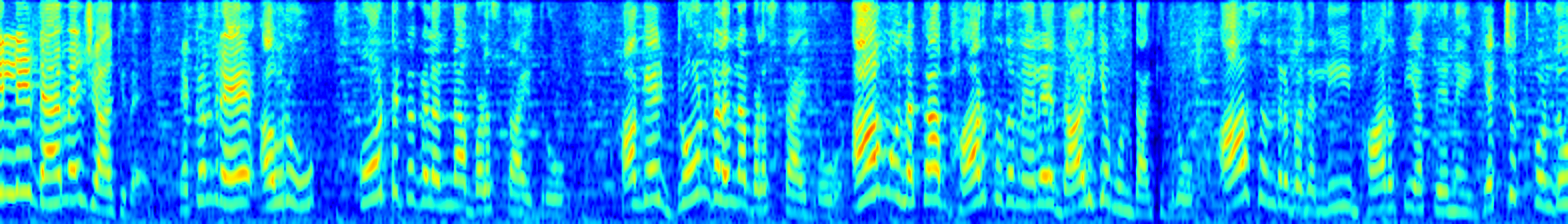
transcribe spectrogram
ಇಲ್ಲಿ ಡ್ಯಾಮೇಜ್ ಆಗಿದೆ. ಯಾಕಂದ್ರೆ ಅವರು ಸ್ಫೋಟಕಗಳನ್ನ ಬಳಸ್ತಾ ಇದ್ರು, ಹಾಗೆ ಡ್ರೋನ್ಗಳನ್ನ ಬಳಸ್ತಾ ಇದ್ರು. ಆ ಮೂಲಕ ಭಾರತದ ಮೇಲೆ ದಾಳಿಗೆ ಮುಂದಾಗಿದ್ರು. ಆ ಸಂದರ್ಭದಲ್ಲಿ ಭಾರತೀಯ ಸೇನೆ ಎಚ್ಚೆತ್ಕೊಂಡು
